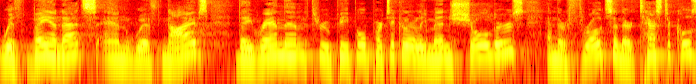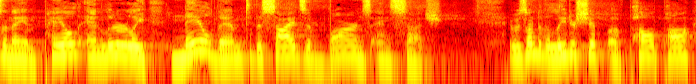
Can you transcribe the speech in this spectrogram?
With bayonets and with knives, they ran them through people, particularly men's shoulders and their throats and their testicles, and they impaled and literally nailed them to the sides of barns and such. It was under the leadership of Pol Pot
